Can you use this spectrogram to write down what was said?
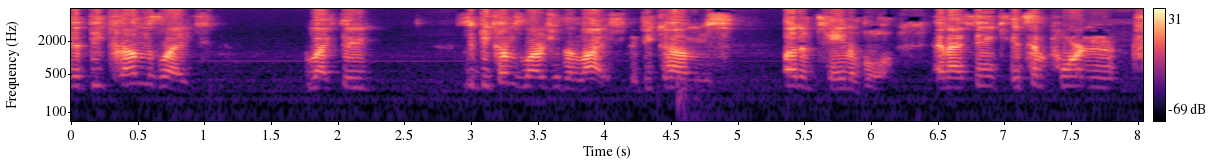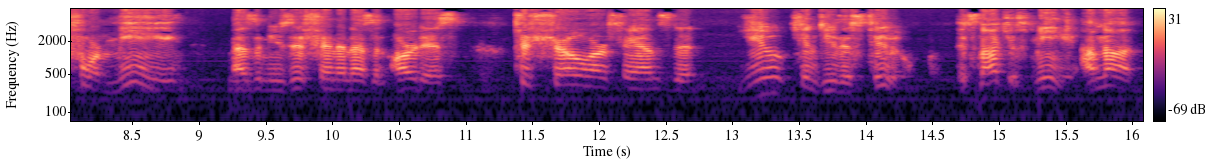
it becomes like like they it becomes larger than life. It becomes unobtainable. And I think it's important for me as a musician and as an artist to show our fans that you can do this too. It's not just me. I'm not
